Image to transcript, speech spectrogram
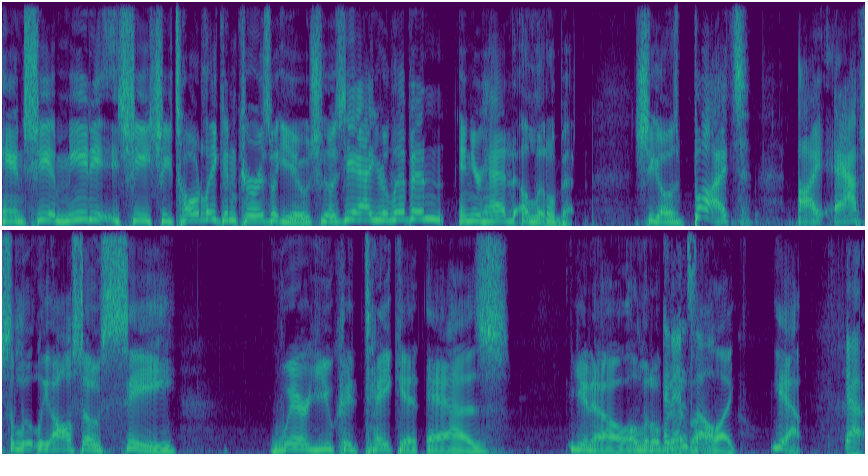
And she immediately she she totally concurs with you. She goes, "Yeah, you're living in your head a little bit." She goes, "But I absolutely also see where you could take it as, you know, a little bit of a, insult. like, yeah." Yeah.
